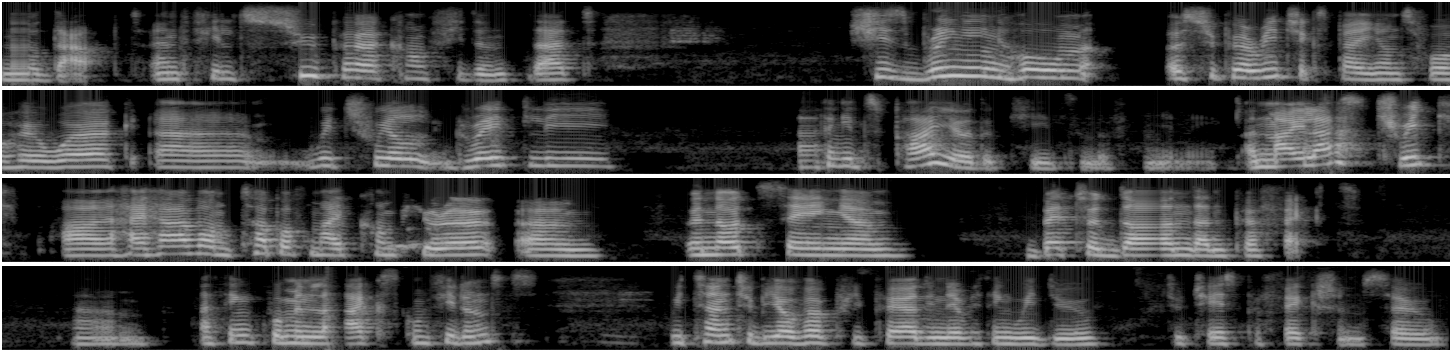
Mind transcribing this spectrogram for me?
no doubt, and feel super confident that she's bringing home a super rich experience for her work, uh, which will greatly, I think, inspire the kids in the family. And my last trick, uh, I have on top of my computer um, a note saying, um, better done than perfect. Um, I think women lacks confidence. We tend to be over prepared in everything we do to chase perfection. So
